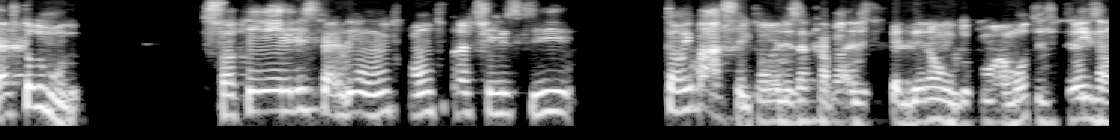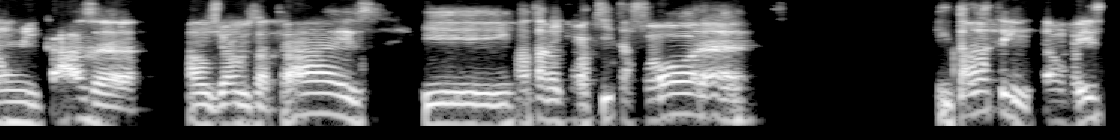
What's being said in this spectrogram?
ganharam de todo mundo. Só que eles perdem muito ponto para times que estão embaixo. Então eles acabaram, eles perderam do Kumamoto de 3 a 1 em casa há uns jogos atrás e empataram com a Kita fora. Então, assim, talvez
